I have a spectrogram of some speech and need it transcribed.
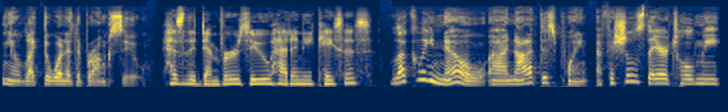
you know, like the one at the Bronx Zoo. Has the Denver Zoo had any cases? Luckily, no, uh, not at this point. Officials there told me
